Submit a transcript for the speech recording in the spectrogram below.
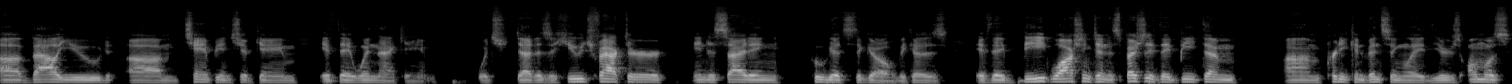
uh, valued um, championship game if they win that game, which that is a huge factor in deciding who gets to go. Because if they beat Washington, especially if they beat them um, pretty convincingly, there's almost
